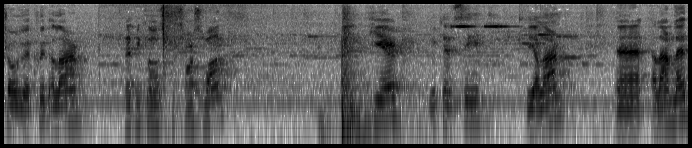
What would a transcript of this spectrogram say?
show you a quick alarm. Let me close the source one. And here you can see the alarm uh, alarm LED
